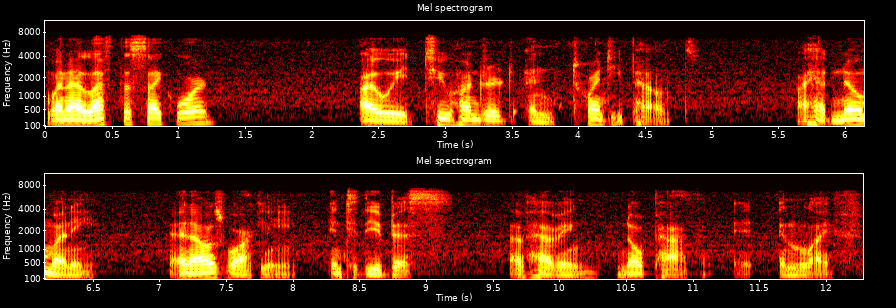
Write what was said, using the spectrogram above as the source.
When I left the psych ward, I weighed 220 pounds. I had no money, and I was walking into the abyss of having no path in life.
